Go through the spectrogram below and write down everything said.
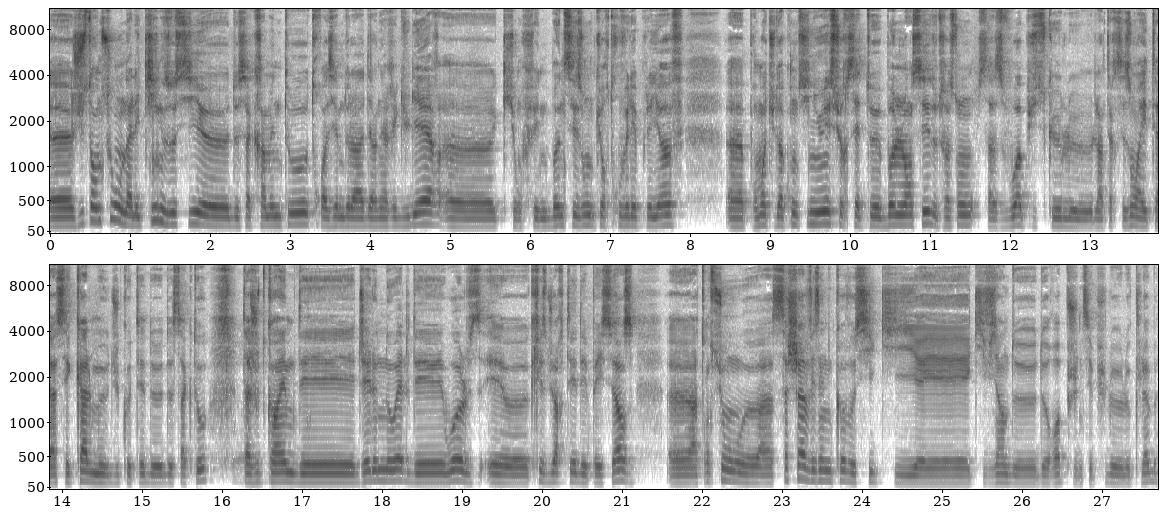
Euh, juste en dessous, on a les Kings aussi euh, de Sacramento, troisième de la dernière régulière, euh, qui ont fait une bonne saison, qui ont retrouvé les playoffs. Pour moi, tu dois continuer sur cette bonne lancée. De toute façon, ça se voit puisque l'intersaison a été assez calme du côté de, de Sacto. Tu ajoutes quand même des Jalen Noel des Wolves et Chris Duarte des Pacers. Attention à Sacha Vezenkov aussi qui, qui vient d'Europe, je ne sais plus le, club,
